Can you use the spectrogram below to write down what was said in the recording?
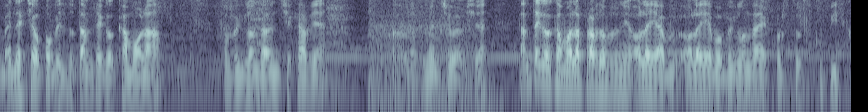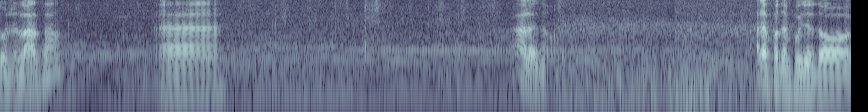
będę chciał pobiec do tamtego kamola, bo wygląda on ciekawie. Dobra, zmęczyłem się. Tamtego kamola prawdopodobnie oleja, oleję, bo wygląda jak po prostu skupisko żelaza. Eee... Ale no. Ale potem pójdę do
